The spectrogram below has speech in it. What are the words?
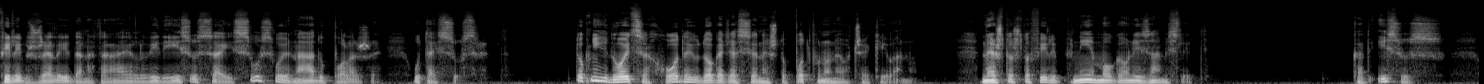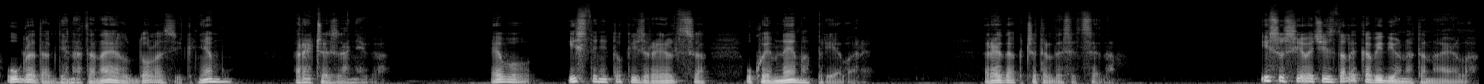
Filip želi da Natanael vidi Isusa i svu svoju nadu polaže u taj susret. Dok njih dvojica hodaju, događa se nešto potpuno neočekivano. Nešto što Filip nije mogao ni zamisliti. Kad Isus ugleda gdje Natanael dolazi k njemu, reče za njega. Evo istinitog Izraelca u kojem nema prijevare. Redak 47 Isus je već izdaleka vidio Natanaela,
